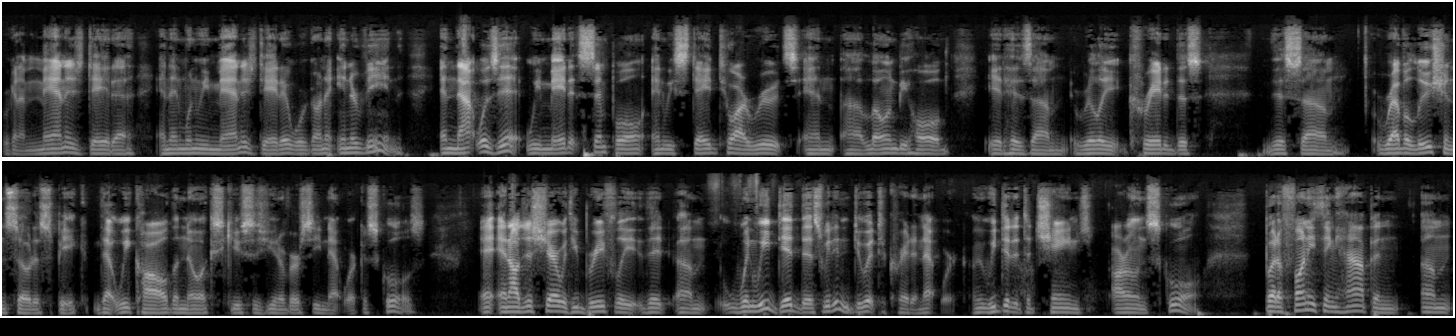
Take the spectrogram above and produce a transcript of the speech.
We're going to manage data. And then when we manage data, we're going to intervene. And that was it. We made it simple and we stayed to our roots. And uh, lo and behold, it has um, really created this, this um, revolution, so to speak, that we call the No Excuses University Network of Schools. And, I'll just share with you briefly that um, when we did this, we didn't do it to create a network. I mean, we did it to change our own school. But a funny thing happened. Um,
